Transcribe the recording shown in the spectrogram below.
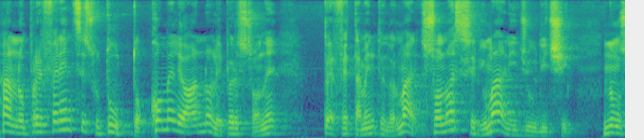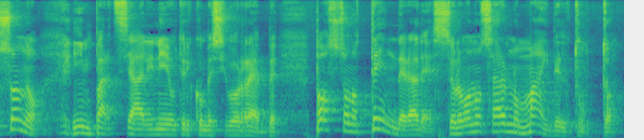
hanno preferenze su tutto, come le hanno le persone perfettamente normali. Sono esseri umani i giudici, non sono imparziali, neutri come si vorrebbe, possono tendere ad esserlo, ma non saranno mai del tutto.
